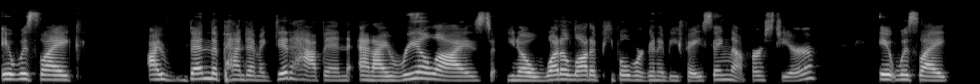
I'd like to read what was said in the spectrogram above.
it was like I then the pandemic did happen and I realized, you know, what a lot of people were going to be facing that first year it was like,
